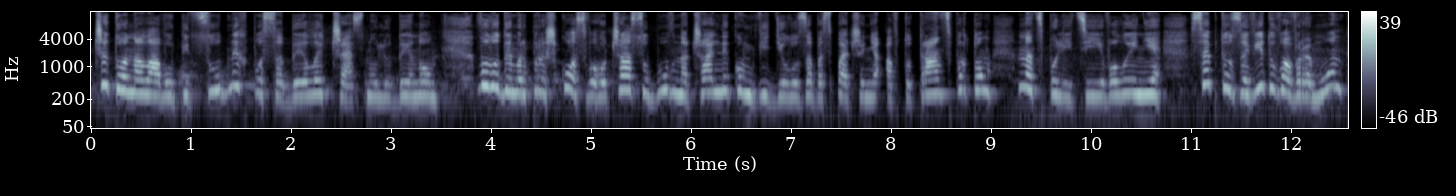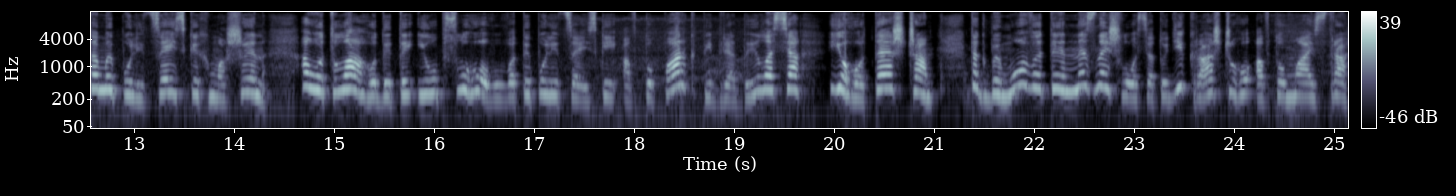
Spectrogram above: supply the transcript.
чи то на лаву підсудних посадили чесну людину. Володимир Пришко свого часу був начальником відділу забезпечення автотранспортом Нацполіції Волині, себто завідував ремонтами поліцейських машин. А от лагодити і обслуговувати поліцейський автопарк підрядилася його теща. Так би мовити, не знайшлося тоді кращого автомайстра.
